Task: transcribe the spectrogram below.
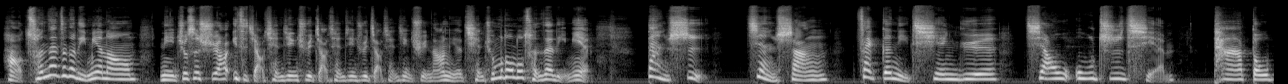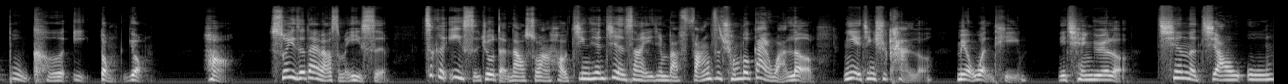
好，存在这个里面呢，你就是需要一直缴钱进去，缴钱进去，缴钱进去，然后你的钱全部都都存在里面。但是建商。在跟你签约交屋之前，他都不可以动用。好，所以这代表什么意思？这个意思就等到说好，今天建商已经把房子全部都盖完了，你也进去看了，没有问题，你签约了，签了交屋。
